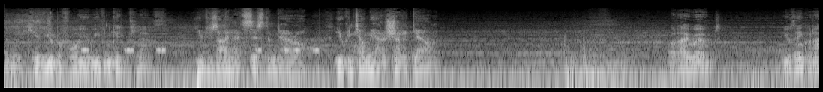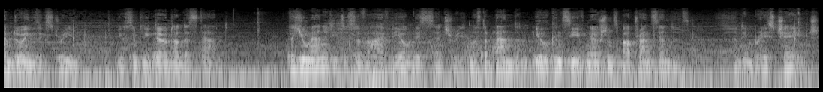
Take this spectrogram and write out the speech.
and will kill you before you even get close. You designed that system, Darrow. You can tell me how to shut it down. But I won't. You think what I'm doing is extreme. You simply don't understand. For humanity to survive beyond this century, it must abandon ill-conceived notions about transcendence and embrace change.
